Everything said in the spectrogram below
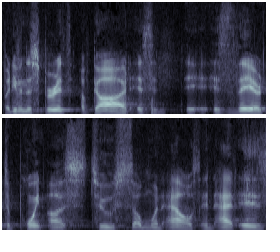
But even the Spirit of God is, is there to point us to someone else, and that is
